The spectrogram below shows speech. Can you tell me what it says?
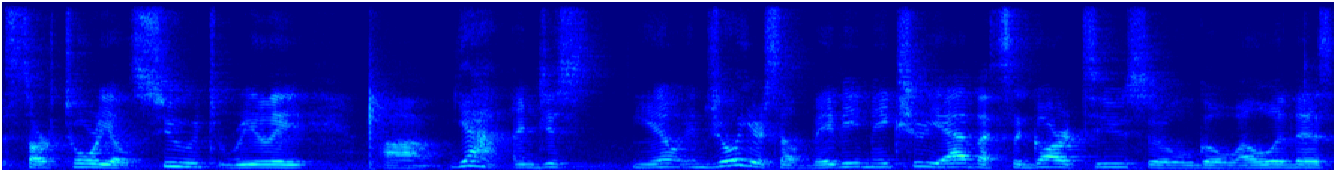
sartorial suit, really. Uh, yeah, and just you know, enjoy yourself, baby. Make sure you have a cigar too, so it'll go well with this.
